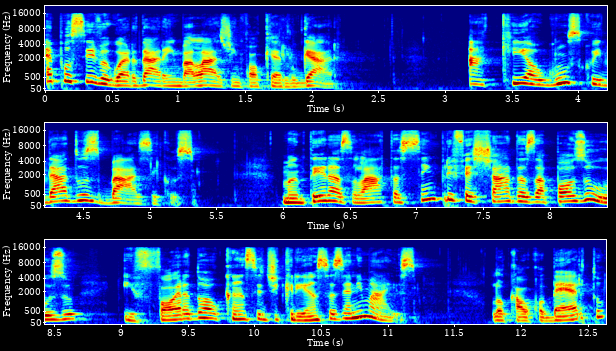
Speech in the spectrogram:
É possível guardar a embalagem em qualquer lugar? Aqui alguns cuidados básicos. Manter as latas sempre fechadas após o uso e fora do alcance de crianças e animais. Local coberto,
